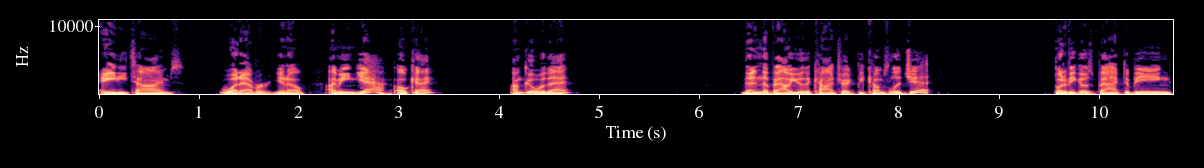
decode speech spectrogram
80 times, whatever, you know. I mean, yeah, okay. I'm good with that. Then the value of the contract becomes legit. But if he goes back to being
